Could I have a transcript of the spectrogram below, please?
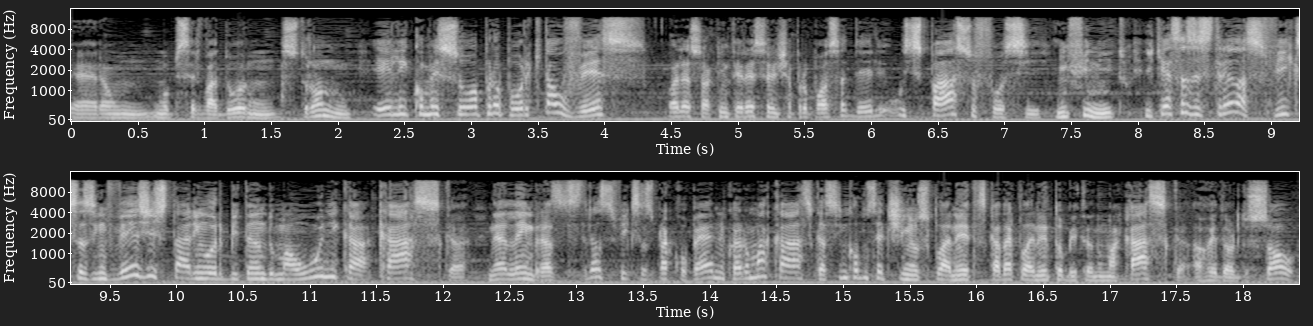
era um observador, um astrônomo, ele começou a propor que talvez Olha só que interessante a proposta dele, o espaço fosse infinito e que essas estrelas fixas, em vez de estarem orbitando uma única casca, né? Lembra, as estrelas fixas para Copérnico era uma casca, assim como você tinha os planetas, cada planeta orbitando uma casca ao redor do Sol,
